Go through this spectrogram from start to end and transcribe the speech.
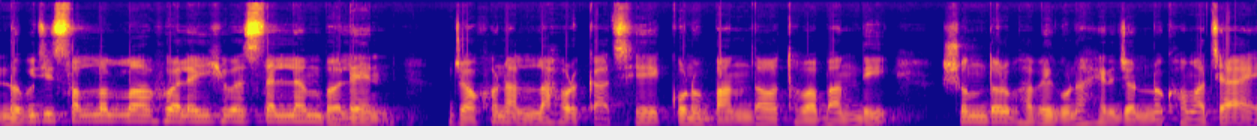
নবীজি সাল্লাল্লাহু আলাইহি ওয়াসাল্লাম বলেন, যখন আল্লাহর কাছে কোনো বান্দা অথবা বান্দি সুন্দরভাবে গুনাহের জন্য ক্ষমা চায়,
